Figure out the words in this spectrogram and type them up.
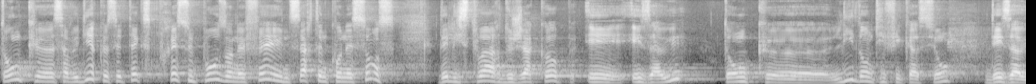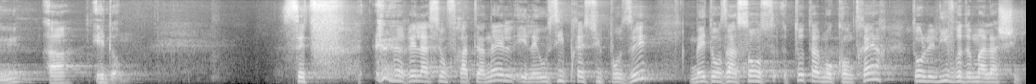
Donc euh, ça veut dire que ces textes présupposent en effet une certaine connaissance de l'histoire de Jacob et Ésaü, donc euh, l'identification d'Ésaü à Édom. Cette relation fraternelle, elle est aussi présupposée, mais dans un sens totalement contraire, dans le livre de Malachie.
